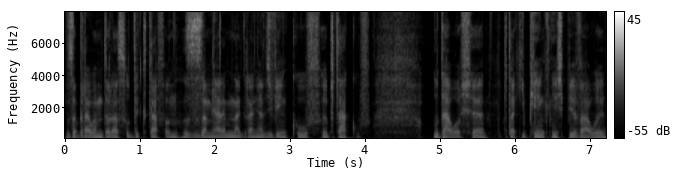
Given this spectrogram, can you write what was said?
Zabrałem do lasu dyktafon z zamiarem nagrania dźwięków ptaków. Udało się, ptaki pięknie śpiewały.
